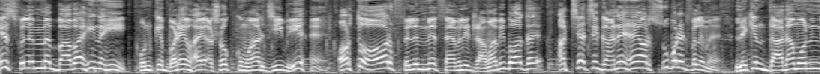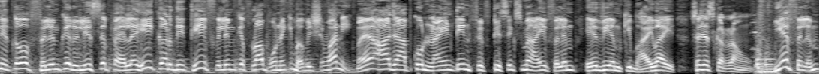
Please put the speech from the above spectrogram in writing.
इस फ़िल्म में बाबा ही नहीं, उनके बड़े भाई अशोक कुमार जी भी हैं। और तो और फ़िल्म में फैमिली ड्रामा भी बहुत है। अच्छे अच्छे गाने हैं और सुपर हिट फ़िल्म है। लेकिन दादा मोनी ने तो फ़िल्म के रिलीज़ से पहले ही कर दी थी फ़िल्म के फ्लॉप होने की भविष्यवाणी। मैं आज आपको 1956 में आई फ़िल्म एवीएम की भाई भाई सजेस्ट कर रहा हूँ। ये फ़िल्म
